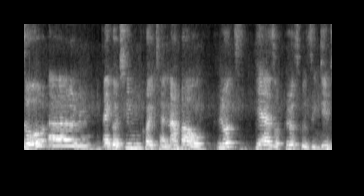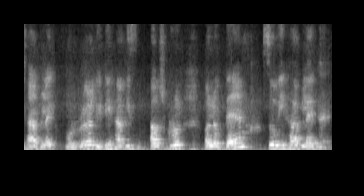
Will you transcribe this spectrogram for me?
So um, i got him quite a number of clothes pairs of clothes because he didn't have like for real he didn't have his outgrown all of them. So we have like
